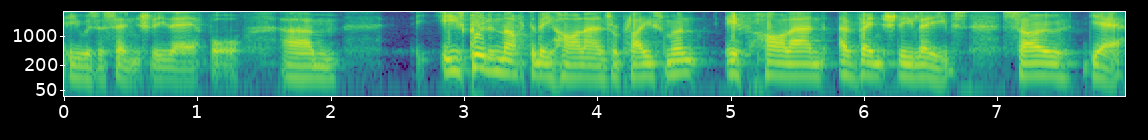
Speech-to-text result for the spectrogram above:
he was essentially there for. Um, he's good enough to be Haaland's replacement if Haaland eventually leaves. So, yeah,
